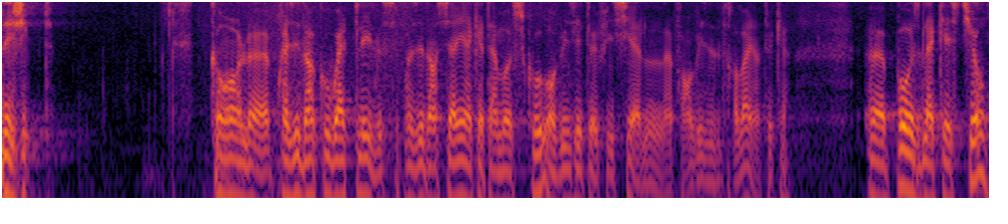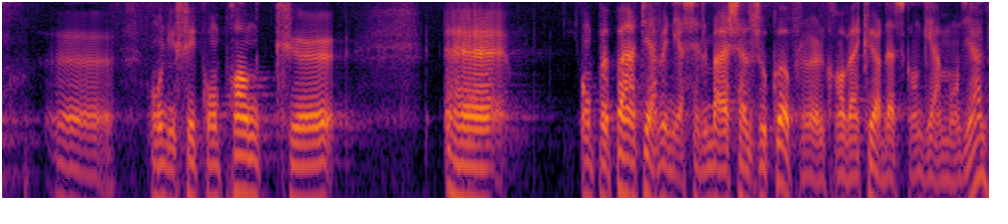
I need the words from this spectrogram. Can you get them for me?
Égypte. Quand le président Kouatli, le président syrien qui est à Moscou en visite officielle, enfin en visite de travail en tout cas, euh, pose la question, euh, on lui fait comprendre que euh, on ne peut pas intervenir. C'est le maréchal Zhukov, le grand vainqueur de la Seconde Guerre mondiale,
